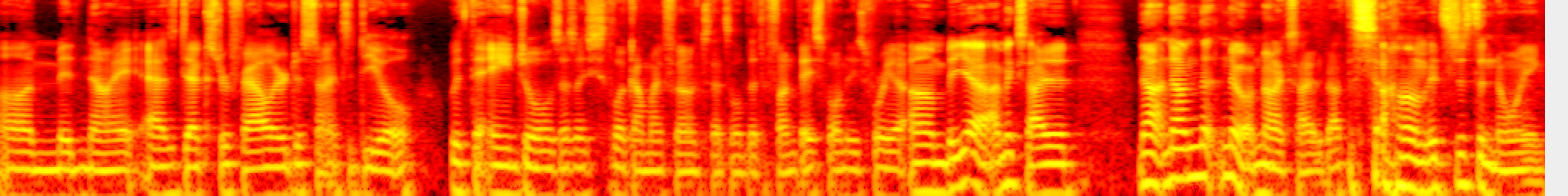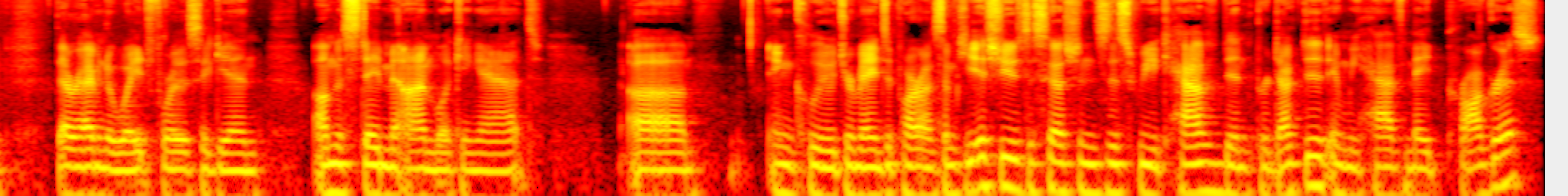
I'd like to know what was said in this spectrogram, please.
on midnight as Dexter Fowler signs a deal with the Angels as I look on my phone. So that's a little bit of fun baseball news for you. Um, but yeah, I'm excited. No, no, no, I'm not excited about this. Um, it's just annoying that we're having to wait for this again. Um, the statement I'm looking at uh, includes remains apart on some key issues. Discussions this week have been productive and we have made progress,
